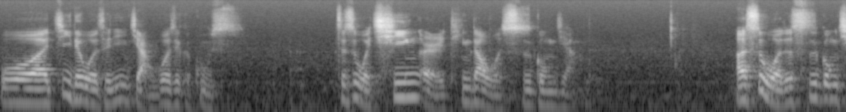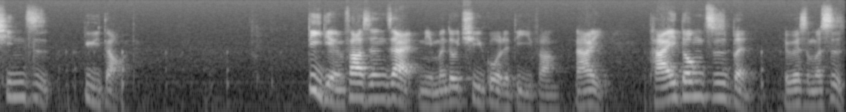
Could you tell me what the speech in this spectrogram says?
我记得我曾经讲过这个故事，这是我亲耳听到我师公讲的，而是我的师公亲自遇到的。地点发生在你们都去过的地方，哪里？台东资本有个什么事？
